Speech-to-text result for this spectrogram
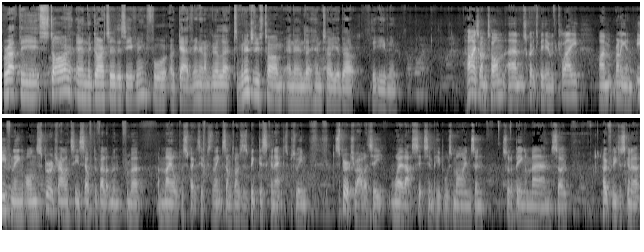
We're at the Star and the Garter this evening for a gathering, and I'm going to let I'm going to introduce Tom and then let him tell you about the evening. Hi, so I'm Tom. Um, it's great to be here with Clay. I'm running an evening on spirituality and self development from a, a male perspective because I think sometimes there's a big disconnect between spirituality, where that sits in people's minds, and sort of being a man. So, hopefully, just going to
